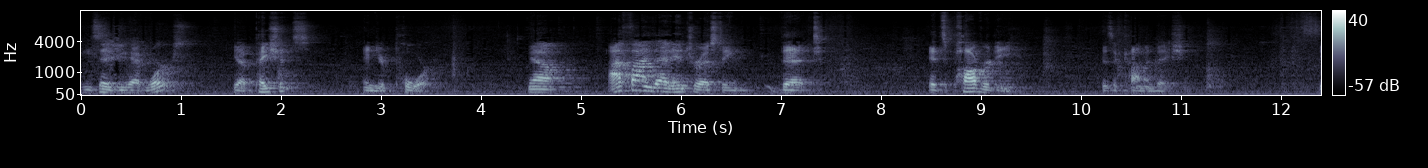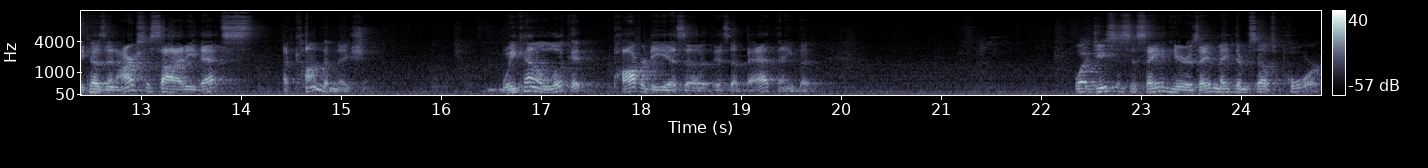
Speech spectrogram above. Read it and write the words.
He says you have works, you have patience, and you're poor. Now, I find that interesting that it's poverty is a commendation. Because in our society, that's a condemnation. We kind of look at poverty as a, as a bad thing, but what Jesus is saying here is they've made themselves poor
